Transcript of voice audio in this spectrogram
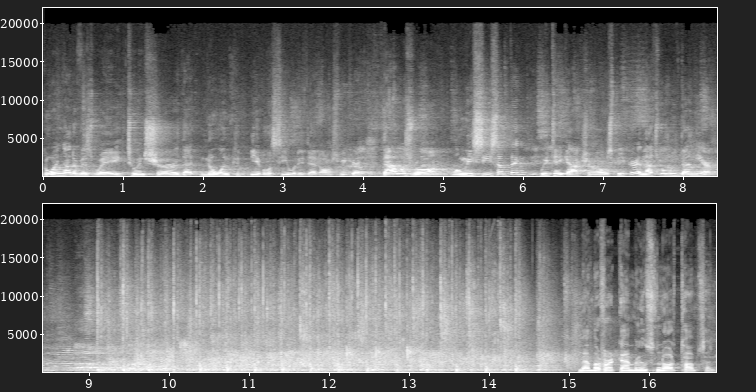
going out of his way to ensure that no one could be able to see what he did, Honourable Speaker. That was wrong. When we see something, we take action, Honourable Speaker, and that's what we've done here. Member for Kamloops North Thompson.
